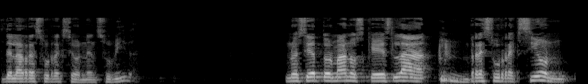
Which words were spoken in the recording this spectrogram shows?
de la resurrección en su vida. No es cierto, hermanos, que es la resurrección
